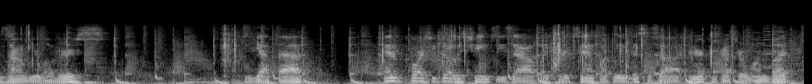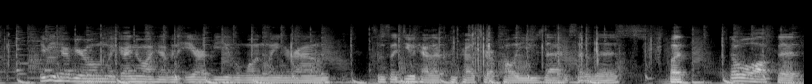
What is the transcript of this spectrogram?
zombie lovers. You got that. And of course, you can always change these out. Like for example, I believe this is an air compressor one, but if you have your own, like I know I have an ARB, the one laying around. Since I do have that compressor, I'll probably use that instead of this. But double all fit.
